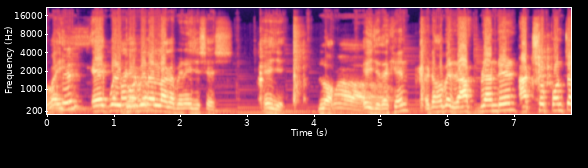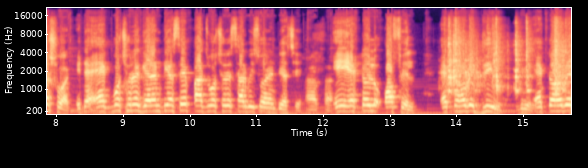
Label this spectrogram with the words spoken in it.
ধরবেন? একবারে ধরবেন আর লাগাবেন এই যে শেষ। এই যে লক. এই যে দেখেন এটা হবে রাফ ব্র্যান্ডের আটশো পঞ্চাশ ওয়াট এটা এক বছরের গ্যারান্টি আছে পাঁচ বছরের সার্ভিস ওয়ারেন্টি আছে। আচ্ছা। এই একটা হলো অফেল একটা হবে গ্রিল। একটা হবে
